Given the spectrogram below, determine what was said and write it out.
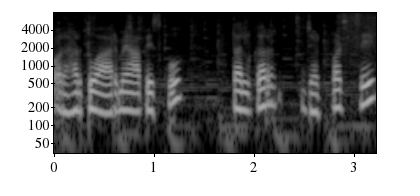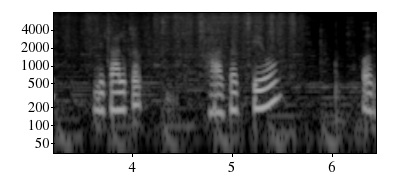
और हर त्यौहार में आप इसको तलकर झटपट से निकाल कर खा सकते हो। और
